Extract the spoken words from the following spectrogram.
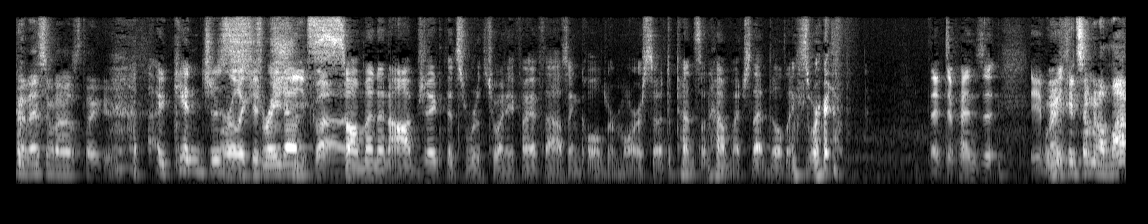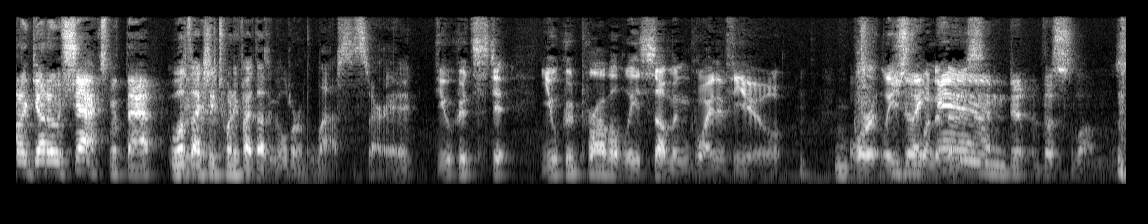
go. That's what I was thinking. I can just Or like a straight up cheap, uh, summon an object that's worth twenty five thousand gold or more. So it depends on how much that building's worth. that depends. It, it Well, you might. can summon a lot of ghetto shacks with that. Well, it's actually twenty five thousand gold or less. Sorry. You could sti- You could probably summon quite a few, or at least Usually, one of those. and the slums.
